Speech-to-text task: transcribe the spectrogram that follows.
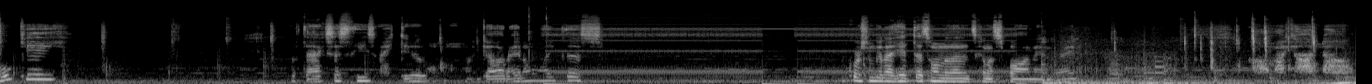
Okay. I Have to access these? I do. Oh my god, I don't like this. Of course I'm gonna hit this one and then it's gonna spawn in, right? Oh my god, no.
